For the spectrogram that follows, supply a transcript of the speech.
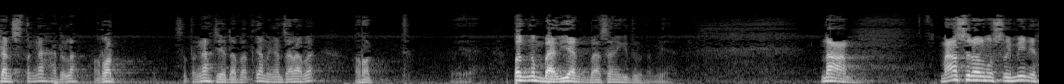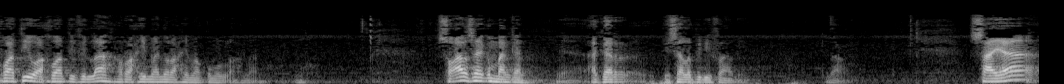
dan setengah adalah rod. Setengah dia dapatkan dengan cara apa? Rod. Ya. Pengembalian bahasanya gitu. Nah, Ma'asyiral muslimin ikhwati wa akhwati fillah rahimani rahimakumullah. Soal saya kembangkan ya, agar bisa lebih difahami. Nah saya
